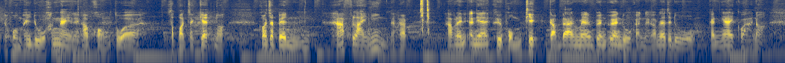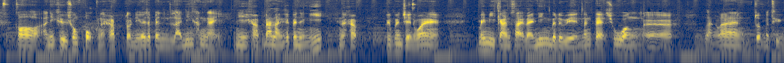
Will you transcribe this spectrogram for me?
เดี๋ยวผมให้ดูข้างในนะครับของตัวสปอร์ตแจ็คเก็ตเนาะก็จะเป็น half lining นะครับ half lining อันนี้คือผมทิกกลับด้านเพื่อนๆดูกันนะครับ น่าจะดูกันง่ายกว่าเนาะก็อันนี้คือช่วงปกนะครับตัวนี้ก็จะเป็น lining ข้างในนี่ครับด้านหลังจะเป็นอย่างนี้นะครับเพื่อนๆจะเห็นว่าไม่มีการใส่ lining บริเวณ ตั้งแต่ช่วงเออหลังล่างจนมาถึง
